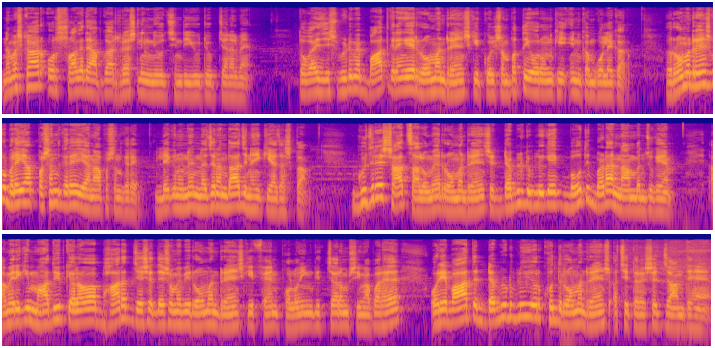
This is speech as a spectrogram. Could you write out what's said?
नमस्कार और स्वागत है आपका wrestling news Hindi YouTube channel में। तो गाइज़ इस वीडियो में बात करेंगे रोमन रेंज की कुल संपत्ति और उनकी इनकम को लेकर। रोमन रेंज को भले ही आप पसंद करें या ना पसंद करें, लेकिन उन्हें नज़रअंदाज नहीं किया जा सकता। गुजरे सात सालों में रोमन रेंज डब्ल्यू के एक बहुत ही बड़ा नाम बन चुके हैं। अमेरिकी महाद्वीप के अलावा भारत जैसे देशों में भी रोमन रेंज की फ़ैन फॉलोइंग चरम सीमा पर है, और ये बात डब्ल्यू और खुद रोमन रेंज अच्छी तरह से जानते हैं।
